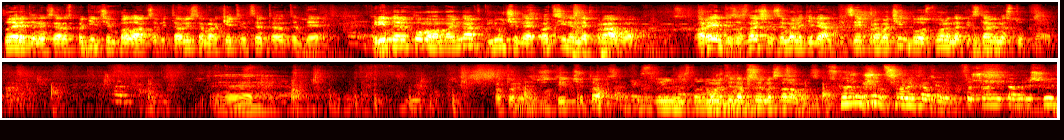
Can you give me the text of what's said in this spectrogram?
переданих за розподільчим балансом від товариства Маркетинг Центр ЛТД, крім нерухомого майна, включене оцінене право оренди зазначені земельні ділянки. Цей правочин було створено на підставі наступного. Е, Анатолій, Іванович, ти читав? Своїми словами. Може, ти нам своїми словами? сказав? Скажу, что сороковой. То, что они там решили,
